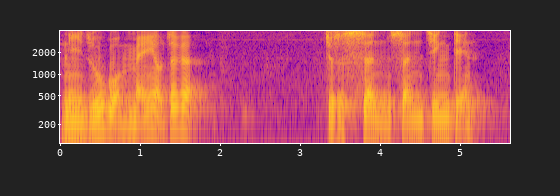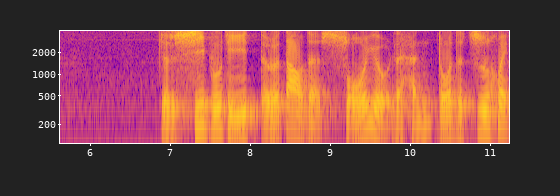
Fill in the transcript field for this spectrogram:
你如果没有这个，就是甚深经典，就是须菩提得到的所有的很多的智慧。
